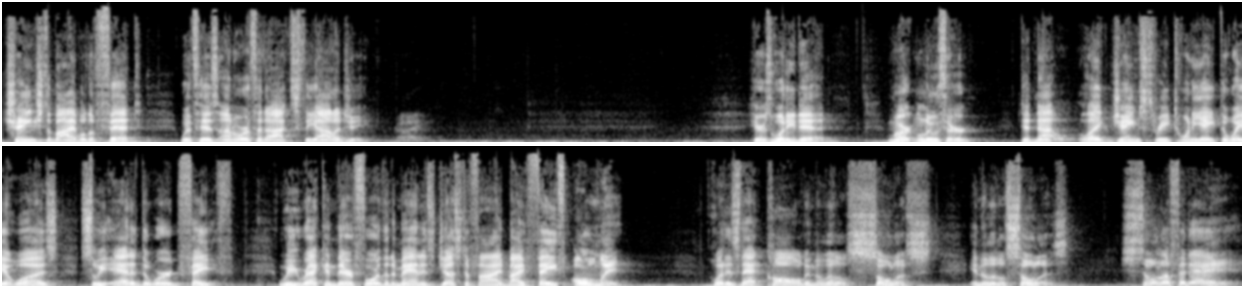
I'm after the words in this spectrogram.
changed the Bible to fit with his unorthodox theology. Here's what he did. Martin Luther did not like James 3:28 the way it was, so he added the word faith. We reckon therefore that a man is justified by faith only. What is that called in the little solas in the little solas? Sola fide.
